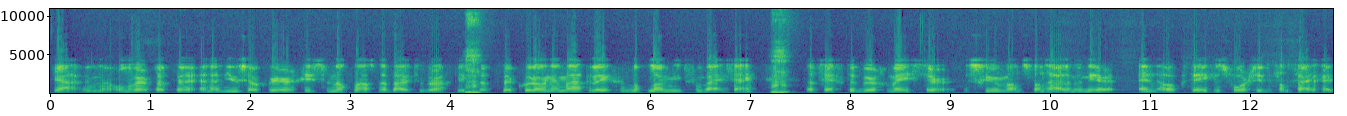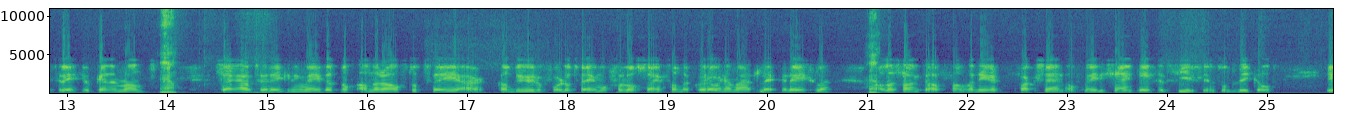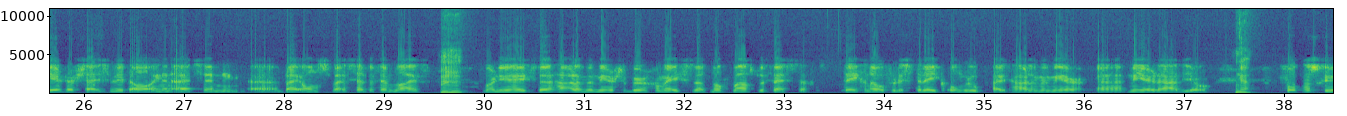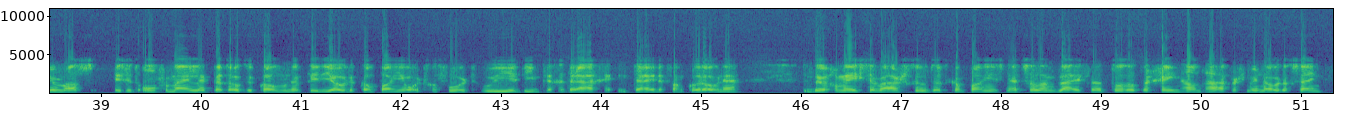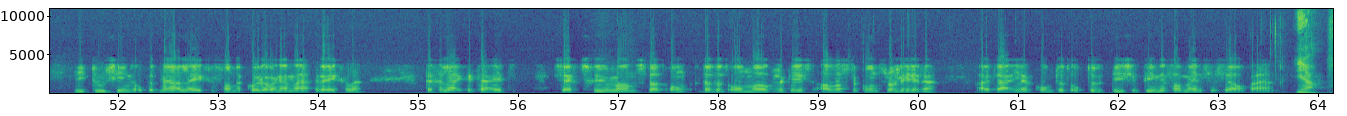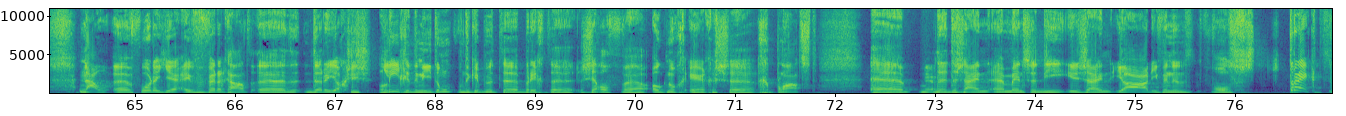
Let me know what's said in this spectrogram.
ja, een onderwerp dat uh, NN Nieuws ook weer gisteren nogmaals naar buiten bracht. Is Mhm. dat de coronamaatregelen nog lang niet voorbij zijn. Mhm. Dat zegt de burgemeester Schuurmans van Haarlemmermeer en ook tevens voorzitter van de veiligheidsregio Kennemerland. Ja. Zij houdt er rekening mee dat het nog anderhalf tot twee jaar kan duren voordat we helemaal verlost zijn van de coronamaatregelen. Ja. Alles hangt af van wanneer het vaccin of medicijn tegen het virus is ontwikkeld. Eerder zei ze dit al in een uitzending eh, bij ons, bij ZFM Live. Mhm. Maar nu heeft de Haarlemmermeerse burgemeester dat nogmaals bevestigd tegenover de streekomroep uit Haarlemmermeer eh, Meer Radio. Ja. Volgens Schuurmas is het onvermijdelijk dat ook de komende periode campagne wordt gevoerd hoe je je dient te gedragen in tijden van corona. De burgemeester waarschuwt dat campagnes net zo lang blijven totdat er geen handhavers meer nodig zijn die toezien op het naleven van de coronamaatregelen. Tegelijkertijd zegt Schuurmans dat, dat het onmogelijk is alles te controleren. Uiteindelijk komt het op de discipline van mensen zelf aan. Ja, nou, eh, voordat je even verder gaat. eh, de- reacties liegen er niet om. Want ik heb het eh, bericht zelf ook nog ergens geplaatst. Er zijn mensen die zijn... Ja, die vinden het volstrekt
